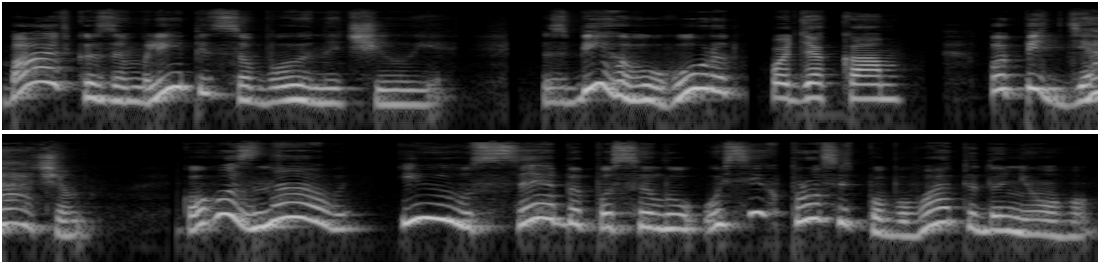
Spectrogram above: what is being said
Батько землі під собою не чує. Збігав у город По дякам. по піддячим, кого знав, і у себе по селу усіх просить побувати до нього.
